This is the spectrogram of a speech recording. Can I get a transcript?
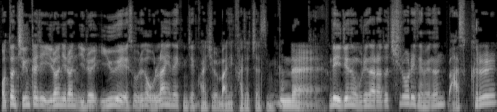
어떤 지금까지 이런 이런 이유- 이유에 의해서 우리가 온라인에 굉장히 관심을 많이 가졌지 않습니까? 네. 근데 이제는 우리나라도 7월이 되면은 마스크를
